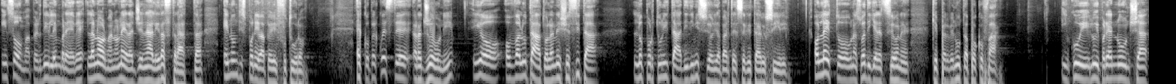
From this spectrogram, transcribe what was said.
Insomma, per dirla in breve, la norma non era generale, era astratta e non disponeva per il futuro. Ecco, per queste ragioni io ho valutato la necessità, l'opportunità di dimissioni da parte del segretario Siri. Ho letto una sua dichiarazione che è pervenuta poco fa, in cui lui preannuncia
